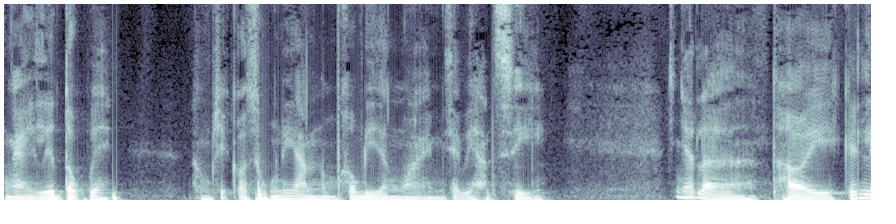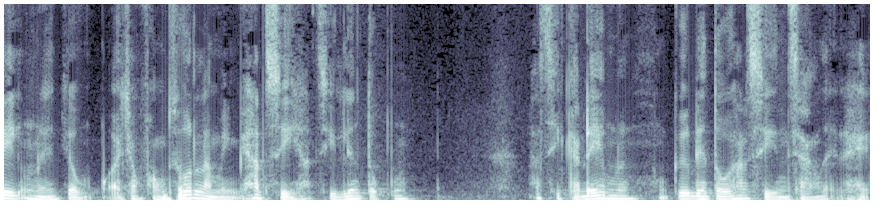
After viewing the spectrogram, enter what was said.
ngày liên tục ấy, không chỉ có xuống đi ăn, không đi ra ngoài, mình sẽ bị hắt xì nhất là thời cách ly này, kiểu, ở trong phòng suốt là mình bị hắt xì hắt xì liên tục luôn hắt xì cả đêm luôn, cứ đến tối hắt xì đến sáng dậy là hết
